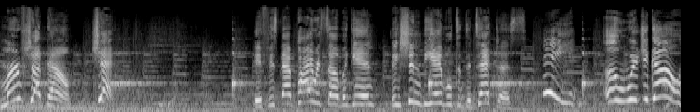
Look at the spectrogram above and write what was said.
Merv shut down. Check. If it's that pirate sub again, they shouldn't be able to detect us. Hey, uh, where'd you go?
